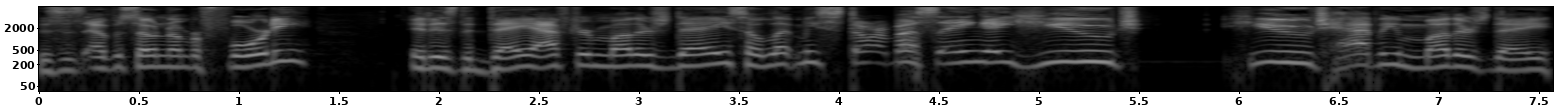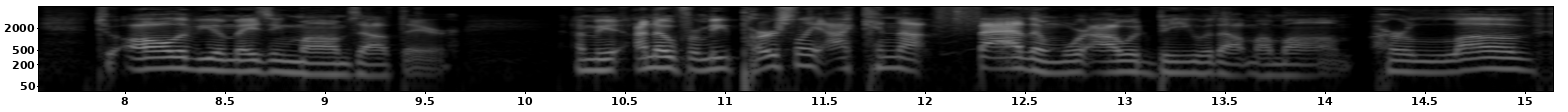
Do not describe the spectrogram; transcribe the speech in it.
This is episode number 40. It is the day after Mother's Day, so let me start by saying a huge, huge happy Mother's Day to all of you amazing moms out there. I mean, I know for me personally, I cannot fathom where I would be without my mom. Her love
